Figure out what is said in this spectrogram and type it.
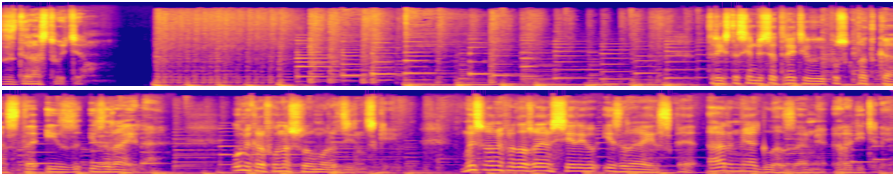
Здравствуйте. Триста семьдесят третий выпуск подкаста из Израиля. У микрофона Шломо Родзинский. Мы с вами продолжаем серию «Израильская армия глазами родителей».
